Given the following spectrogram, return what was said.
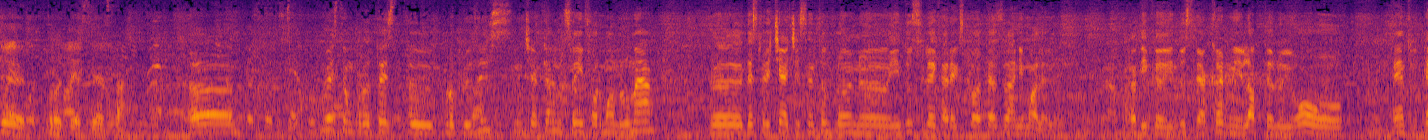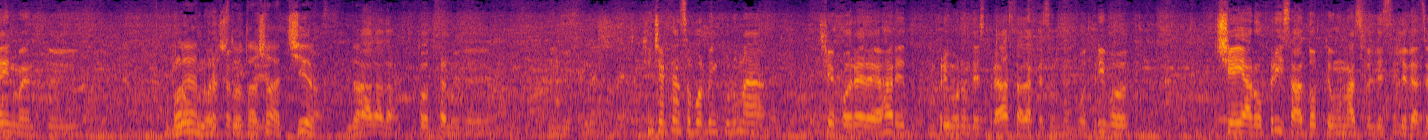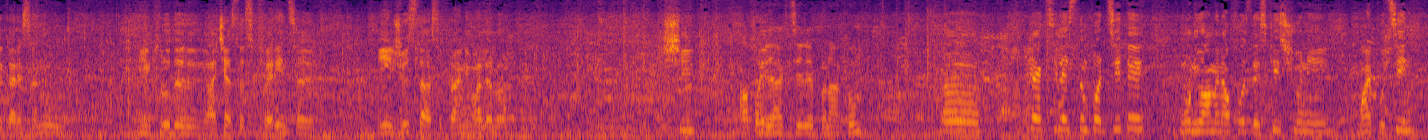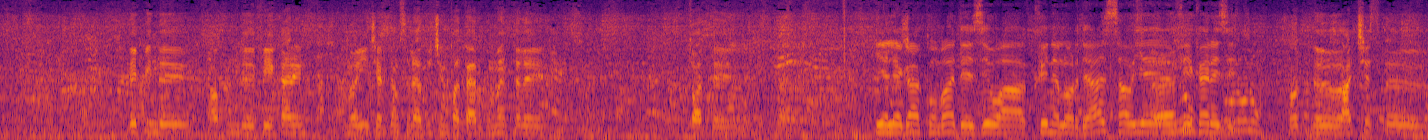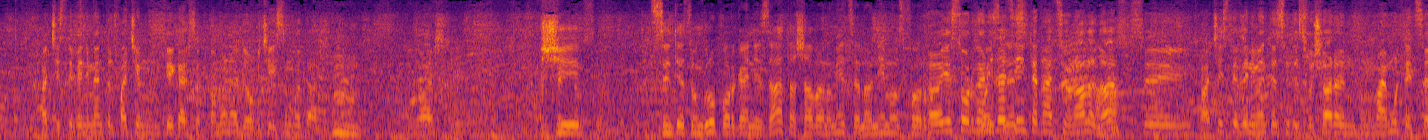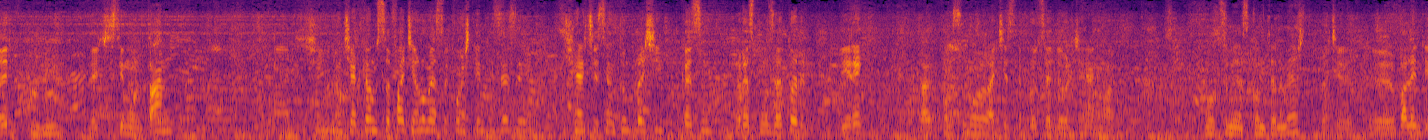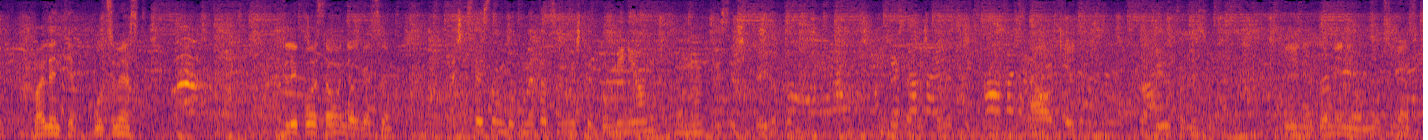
Ce protest e asta? Uh, nu este un protest uh, propriu-zis, încercăm să informăm lumea uh, despre ceea ce se întâmplă în uh, industriile care exploatează animalele. Adică industria cărnii, laptelui, ouă, entertainment, uh, Blenuri și tot îmbrăcăminte. așa, circ, da. Da, da, da, tot felul de industrie. Și încercăm să vorbim cu lumea ce părere are, în primul rând, despre asta, dacă sunt împotrivă, ce i-ar opri să adopte un astfel de stil de viață care să nu includă această suferință injustă asupra animalelor. Și apoi Reacțiile până acum? uh, reacțiile sunt împărțite, unii oameni au fost deschiși și unii mai puțin. Depinde acum de fiecare. Noi încercăm să le aducem toate argumentele, toate E legat cumva de ziua câinelor de azi sau e în Uh, fiecare nu, zi? Nu, nu, nu. Pro- uh, Acest, uh, acest eveniment îl facem în fiecare săptămână, de obicei sâmbătă. Mm. Da, și Și încercăm să- sunteți un grup organizat, așa vă numiți, Anonymous for Uh, Este o organizație Voiceless? internațională, Aha. da? Se, aceste evenimente se desfășoară în mai multe țări, Mhm. deci simultan. Și încercăm să facem lumea să conștientizeze ceea ce se întâmplă și că sunt răspunzători direct dacă consumă aceste produse de origine animală. Mulțumesc, cum te numești? Plăcere. Uh, Valentin. Valentin, mulțumesc. Clipul ăsta unde îl găsim? Acesta este un documentar, se numește Dominion, este și pe YouTube. Impresia de școleți, Ah, ok. dar pe YouTube este. Bine, Dominion, mulțumesc.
